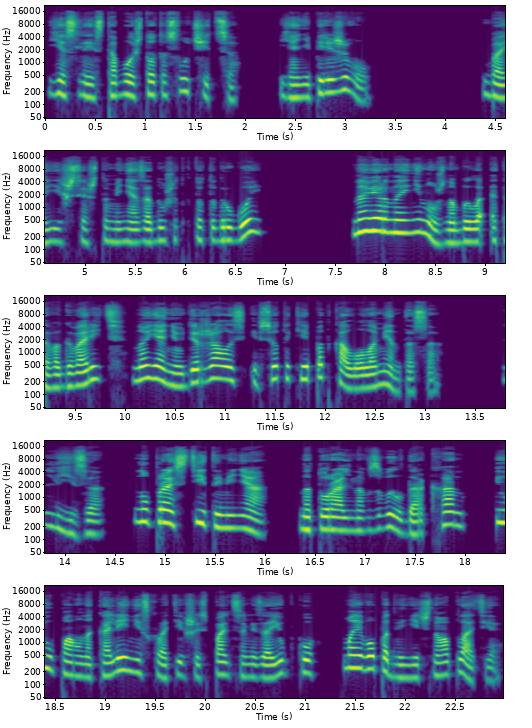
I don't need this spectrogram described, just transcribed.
«Если с тобой что-то случится, я не переживу». «Боишься, что меня задушит кто-то другой?» Наверное, не нужно было этого говорить, но я не удержалась и все-таки подколола Ментоса. «Лиза, ну прости ты меня!» – натурально взвыл Даркхан и упал на колени, схватившись пальцами за юбку моего подвенечного платья.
